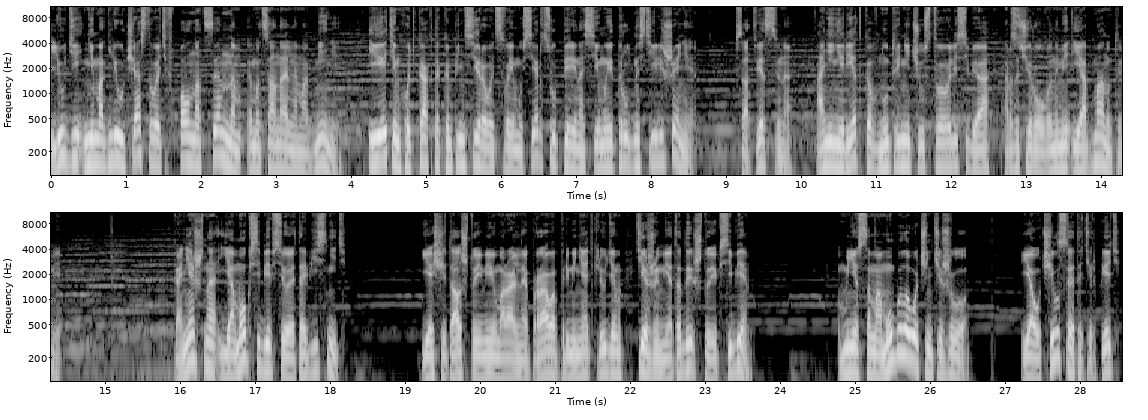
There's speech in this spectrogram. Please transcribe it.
люди не могли участвовать в полноценном эмоциональном обмене и этим хоть как-то компенсировать своему сердцу переносимые трудности и лишения. Соответственно, они нередко внутренне чувствовали себя разочарованными и обманутыми. Конечно, я мог себе все это объяснить. Я считал, что имею моральное право применять к людям те же методы, что и к себе. Мне самому было очень тяжело. Я учился это терпеть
